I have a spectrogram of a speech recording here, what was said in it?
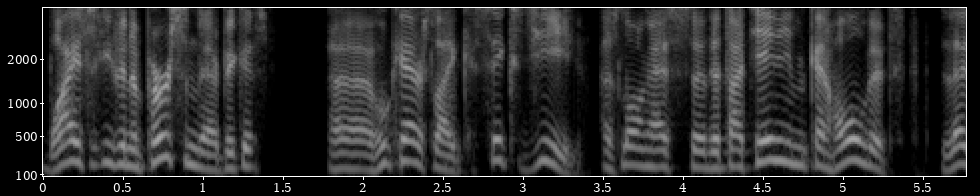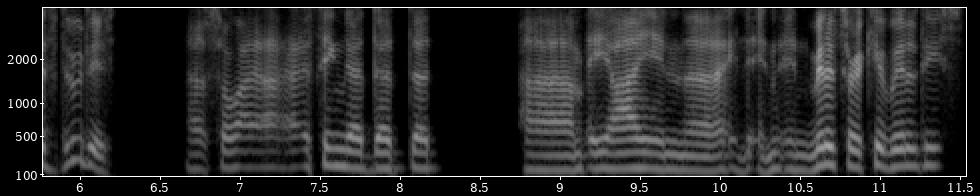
why is even a person there? Because uh, who cares? Like 6G, as long as uh, the titanium can hold it, let's do this. Uh, so I, I, think that that that um, AI in, uh, in, in military capabilities,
